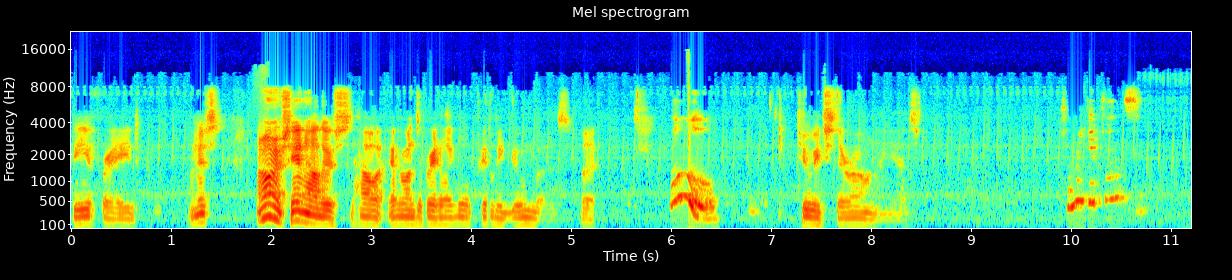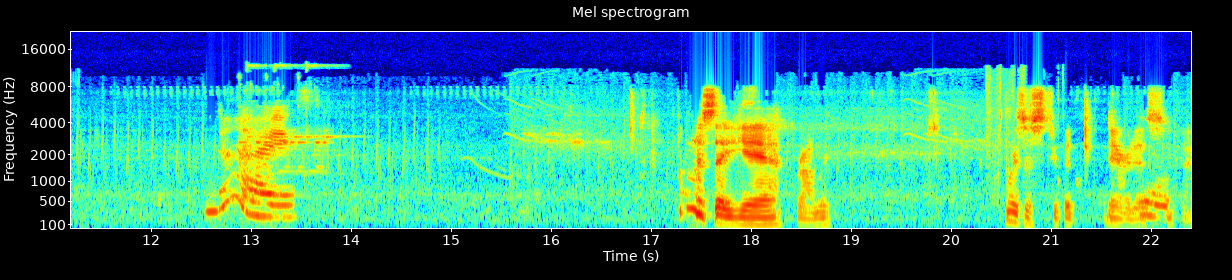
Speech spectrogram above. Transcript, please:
Be afraid. I'm just I don't understand how there's how everyone's afraid of like little piddly Goombas, but Ooh, to each their own, I guess. can we get those? Nice. I'm gonna say yeah, probably. Where's this stupid? There it is. Ooh. Okay.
